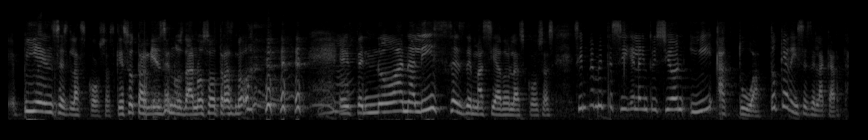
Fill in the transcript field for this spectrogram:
eh, pienses las cosas, que eso también se nos da a nosotras, ¿no? este, no analices demasiado las cosas, simplemente sigue la intuición y actúa. ¿Tú qué dices de la carta?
